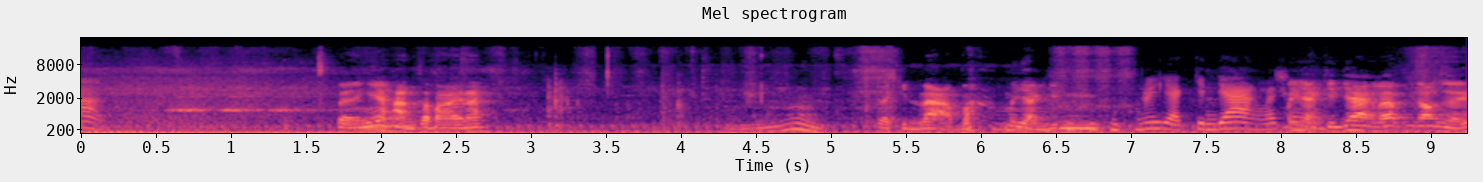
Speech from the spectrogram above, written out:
าก แต่อย่างเงี้ยหั่นสบายนะอืมอยากกินลาบอะไม่อยากกิน ไม่อยากกินย่างแล้วใช่ไม่ไหมอยากกินย่างแล้วพี่น้องเอ๋ย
